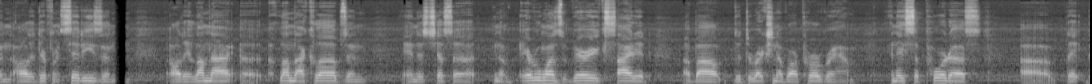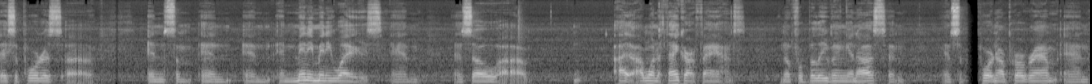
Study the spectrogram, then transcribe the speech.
in all the different cities and all the alumni uh, alumni clubs and and it's just uh, you know everyone's very excited about the direction of our program. And they support us uh, they, they support us uh, in some in, in in many many ways. And and so uh, I, I want to thank our fans you know for believing in us and and supporting our program. And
